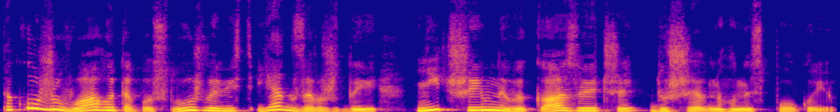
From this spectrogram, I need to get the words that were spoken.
таку ж увагу та послужливість, як завжди, нічим не виказуючи душевного неспокою.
